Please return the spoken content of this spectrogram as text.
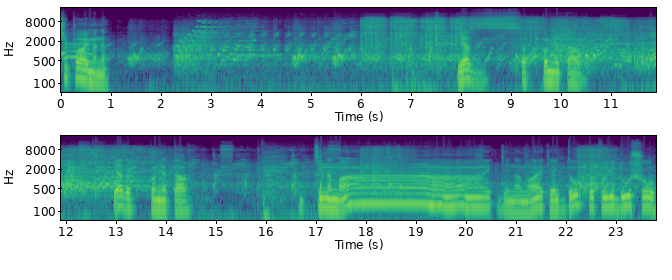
чіпай мене. Я запам'ятав. Я запам'ятав. Дінамайк, Дінамайк, я йду по твою душу.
